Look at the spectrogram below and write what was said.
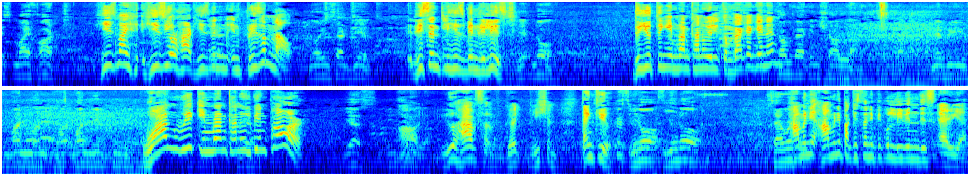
Is my heart. He's my, he's your heart. He's been in prison now. No inside jail. Recently, he's been released. Yeah, no. Do you think Imran Khan will come back again? And Come back inshallah. Maybe one month, one, one week, two weeks. one week, Imran Khan will be in power. Yes. Oh, you have a good vision. Thank you. You know, you know. How many, how many Pakistani people live in this area?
